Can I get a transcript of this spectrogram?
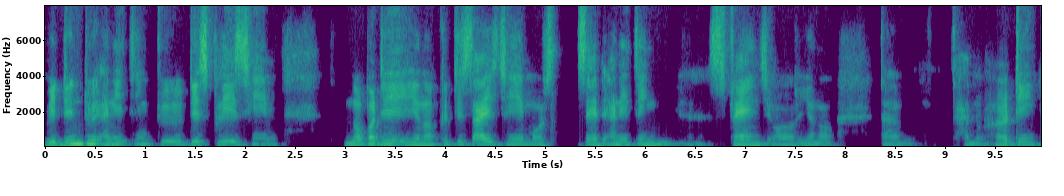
we didn't do anything to displease him. Nobody, you know, criticized him or said anything uh, strange or, you know, um, kind of hurting.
